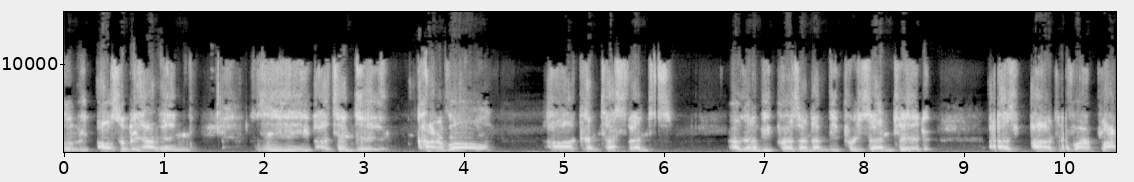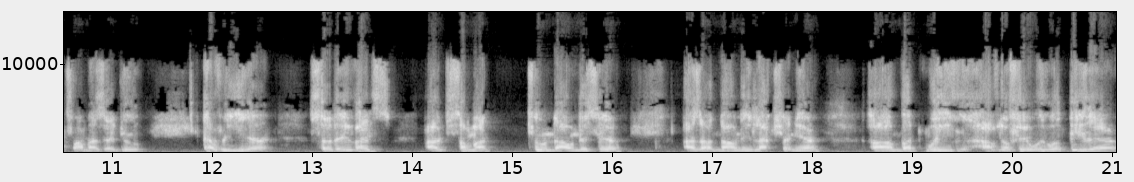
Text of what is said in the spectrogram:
We'll also be having the I think the carnival uh, contestants are going to be present and be presented as part of our platform as they do every year. So the events are somewhat tuned down this year as a non-election year. Um, but we have no fear we will be there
